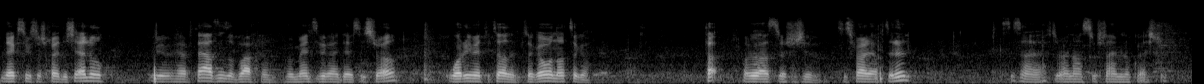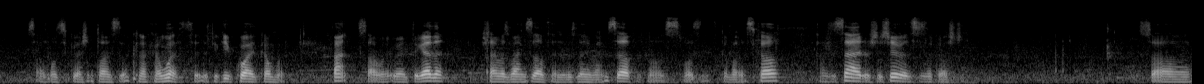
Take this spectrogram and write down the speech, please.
next week's Rosh Chodesh Elul. We have thousands of Bachrim who are meant to be going to Israel. What are you meant to tell them? To go or not to go? Top. We asked Rosh Hashiva. Is Friday afternoon. He says, I have to run ask Rosh Steinman a question. So what's the question? Tom said, can I come with? So if you keep quiet, come with. Fine. So we went together. Hashem was by himself, and he was learning by himself. It was, wasn't Kabbalah's call. Comes aside, Rosh Hashiva, this is the question. So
